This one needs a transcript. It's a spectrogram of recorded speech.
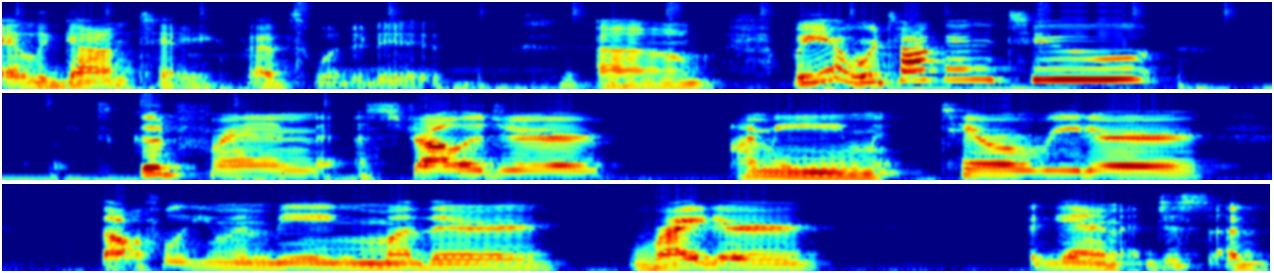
elegante. That's what it is. um, but yeah, we're talking to good friend, astrologer, I mean, tarot reader, thoughtful human being, mother, writer. Again, just a,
